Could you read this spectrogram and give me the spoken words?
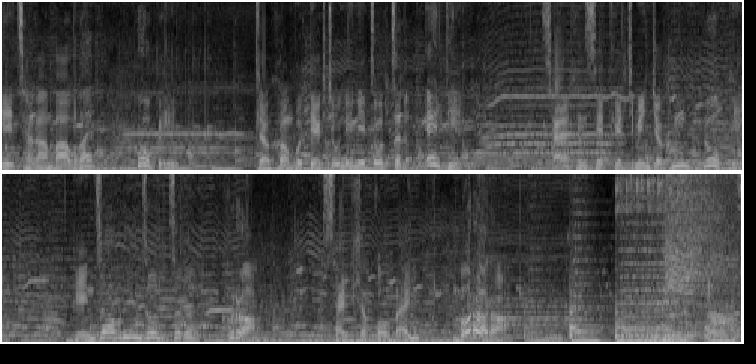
Disney цагаан баавгай Пуби. Зохион бүтээгч үнэгний зулцэг Эди. Сайхан сэтгэлж минь жохин Рупи. Динзаврын зулцэг Хром. Сахилахгүй байна. Бороро. Заримдаа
